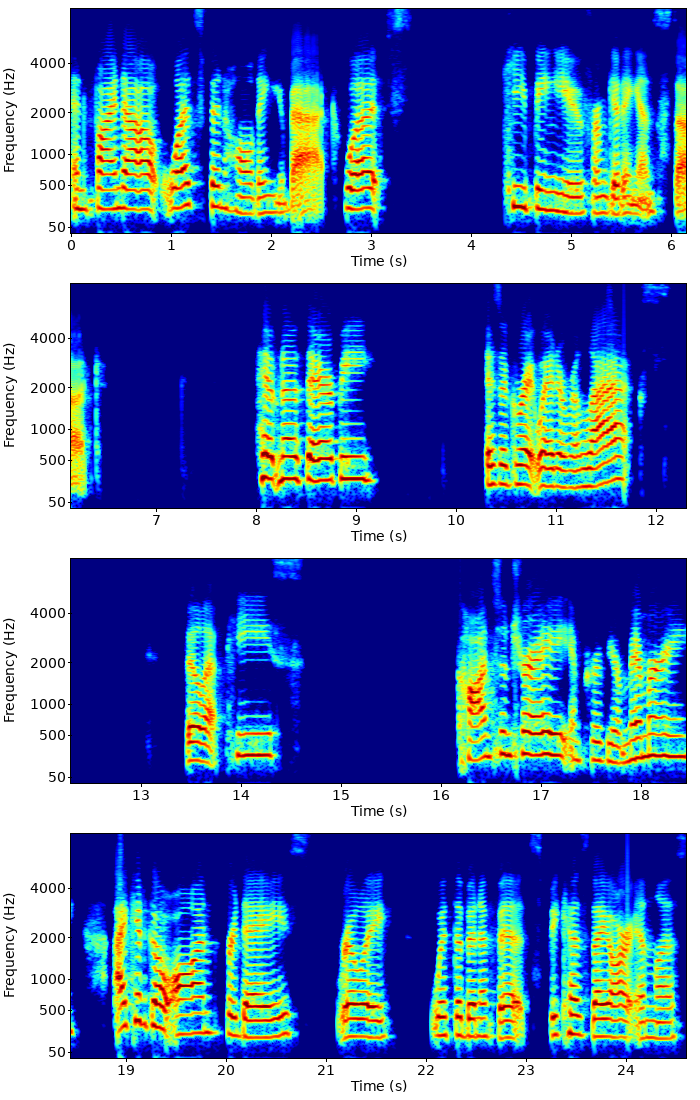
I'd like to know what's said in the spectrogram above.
and find out what's been holding you back, what's keeping you from getting unstuck. Hypnotherapy is a great way to relax, feel at peace, concentrate, improve your memory. I could go on for days, really, with the benefits because they are endless.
